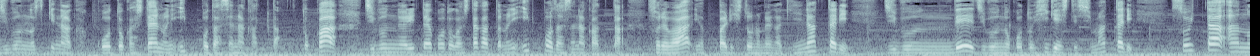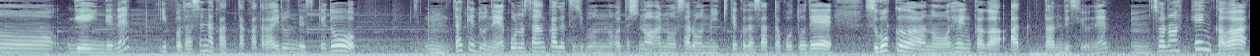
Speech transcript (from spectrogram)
自分の好きな格好とかしたいのに一歩出せなかったとか自分のやりたいことがしたかったのに一歩出せなかった。それはやっぱり人の目が気になったり自分で自分のことを卑下してしまったりそういった、あのー、原因でね一歩出せなかった方がいるんですけどうん、だけどねこの3ヶ月自分の私のあのサロンに来てくださったことですごくあの変化があったんですよね、うん、その変化は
